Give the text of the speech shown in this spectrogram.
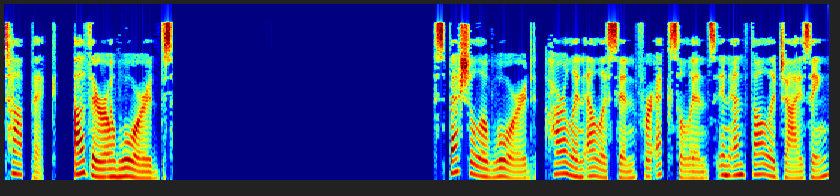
Topic. Other awards. Special Award, Harlan Ellison for Excellence in Anthologizing.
